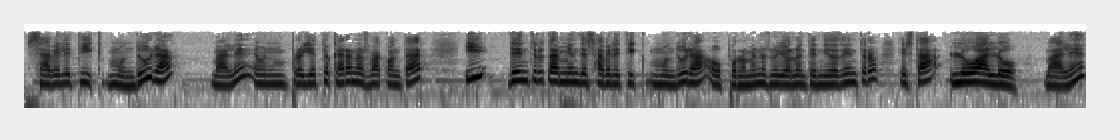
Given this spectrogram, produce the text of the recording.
Sabeletic Mundura, ¿vale? Un proyecto que ahora nos va a contar. Y dentro también de Sabeletic Mundura, o por lo menos yo lo he entendido dentro, está Loalo, ¿vale?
